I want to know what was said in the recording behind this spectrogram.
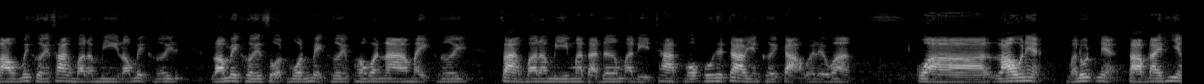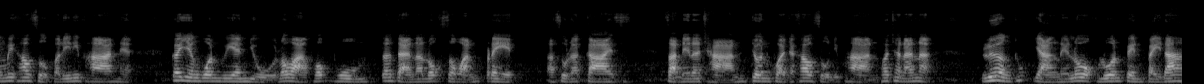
เราไม่เคยสร้างบารมี เราไม่เคย เราไม่เคยสวดมนต์ไม่เคยภาวนาไม่เคย สร้างบารมีมาแต่เดิมอดีตชาติภพพระพุทธเจ้ายังเคยกล่าวไว้เลยว่า กว่าเราเนี่ยมนุษย์เนี่ยตราบใดที่ยังไม่เข้าสู่ปรินิพานเนี่ย ก็ยังวนเวียนอยู่ระหว่างภพภูมิ ตั้งแต่นรกสวรรค์เปรตอสุรกาย สัตว์เดรัจฉานจนกว่าจะเข้าสู่นิพพาน เพราะฉะนั้นน่ะเรื่องทุกอย่างในโลกล้วนเป็นไปได้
